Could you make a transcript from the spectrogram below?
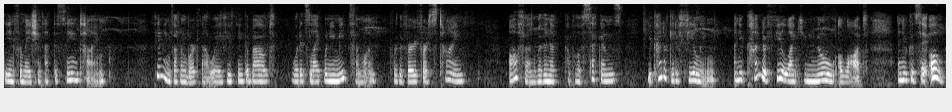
the information at the same time. Feelings often work that way if you think about what it's like when you meet someone for the very first time often within a couple of seconds, you kind of get a feeling and you kind of feel like you know a lot. And you could say, Oh,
